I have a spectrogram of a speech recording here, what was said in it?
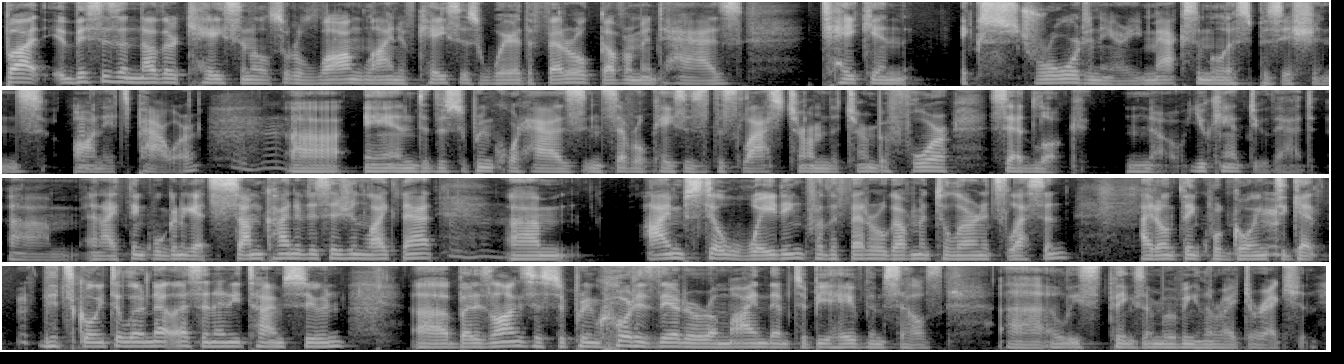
But this is another case in a sort of long line of cases where the federal government has taken extraordinary maximalist positions on its power. Mm-hmm. Uh, and the Supreme Court has, in several cases, this last term, the term before, said, look, no, you can't do that. Um, and I think we're going to get some kind of decision like that. Mm-hmm. Um, I'm still waiting for the federal government to learn its lesson. I don't think we're going to get it's going to learn that lesson anytime soon. Uh, but as long as the Supreme Court is there to remind them to behave themselves, uh, at least things are moving in the right direction.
